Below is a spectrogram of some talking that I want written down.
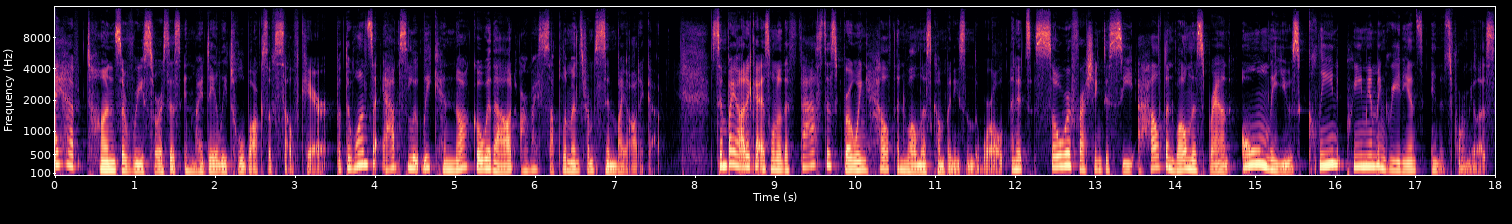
I have tons of resources in my daily toolbox of self care, but the ones I absolutely cannot go without are my supplements from Cymbiotika. Cymbiotika is one of the fastest growing health and wellness companies in the world, and it's so refreshing to see a health and wellness brand only use clean, premium ingredients in its formulas.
